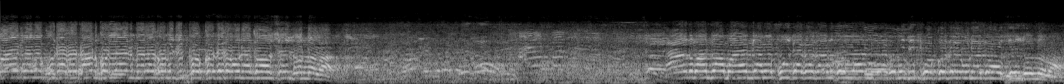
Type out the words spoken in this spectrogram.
মায়ের নামে টাকা দান করলেন মেলা কমিটির পক্ষ থেকে ওনাকে অশেষ ধন্যবাদ। মানা মায়ের নামে কুড়ি টাকা দান করলেন মেলা কমিটির পক্ষ থেকে ওনাকে অশেষ ধন্যবাদ।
